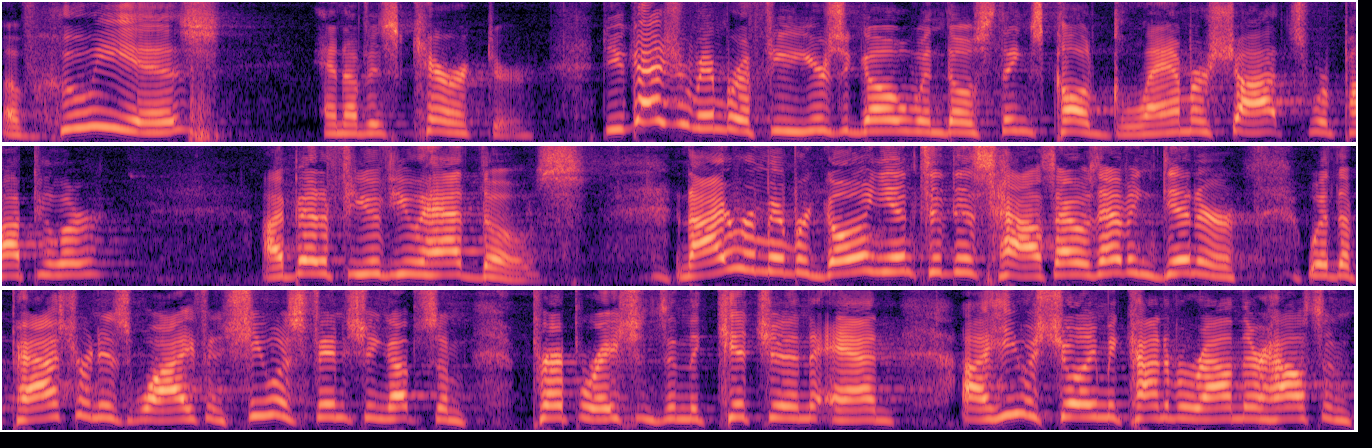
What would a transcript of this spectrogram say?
of who he is and of his character. Do you guys remember a few years ago when those things called glamour shots were popular? I bet a few of you had those. And I remember going into this house. I was having dinner with a pastor and his wife, and she was finishing up some preparations in the kitchen. And uh, he was showing me kind of around their house, and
